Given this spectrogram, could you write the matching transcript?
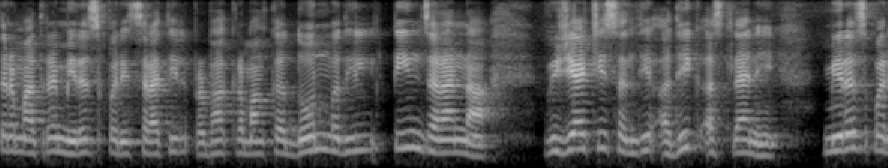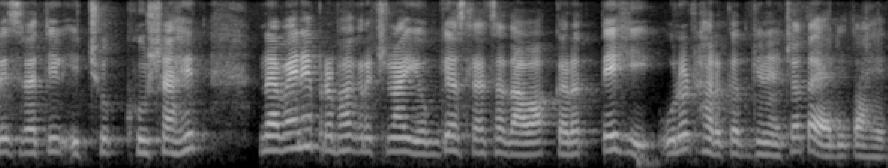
तर मात्र मिरज परिसरातील प्रभाग क्रमांक दोनमधील तीन जणांना विजयाची संधी अधिक असल्याने मिरज परिसरातील इच्छुक खुश आहेत. नव्याने प्रभाग रचना योग्य असल्याचा दावा करत तेही उलट हरकत घेण्याच्या तयारीत आहेत.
